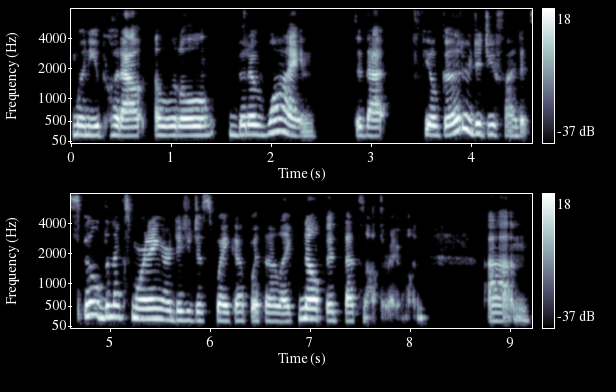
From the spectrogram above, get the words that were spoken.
when you put out a little bit of wine did that feel good or did you find it spilled the next morning or did you just wake up with a like nope it, that's not the right one um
